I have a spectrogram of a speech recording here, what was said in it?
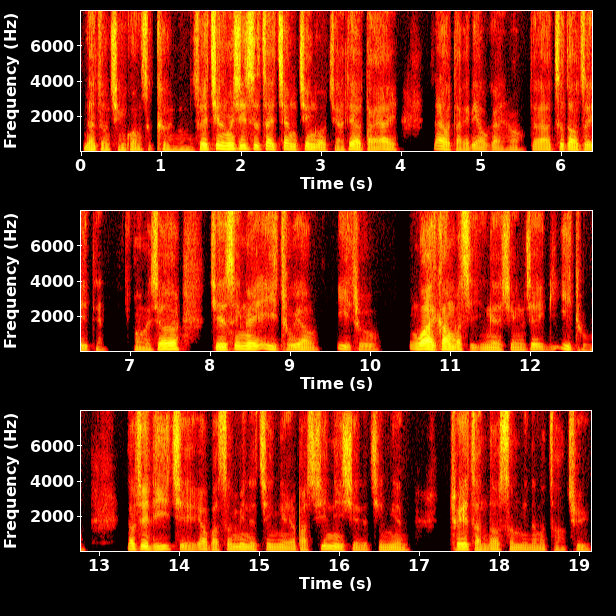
那种情况是可能的，所以金融分析是在这样建构假，都要大家要有大家了解哈，大家知道这一点哦。就其实是因为意图要意图，外刚不是应该先有这意图，要去理解，要把生命的经验，要把心理学的经验推展到生命那么早去。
